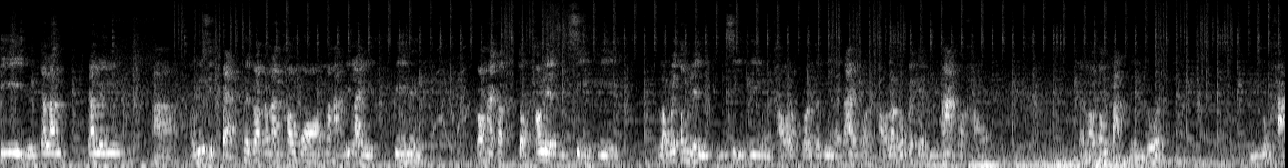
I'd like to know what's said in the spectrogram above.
ตรีหรือกำลังกำลังอายุ 18 เพื่อนก็กำลังเข้ามมหาวิทยาลัยปีหนึ่งก็ให้เขาจบเขาเรียนอีก 4 ปี เราไม่ต้องเรียนถึง 4 ปีเหมือนเขาหรอกเราจะมีรายได้ก่อนเขาแล้วเราก็จะมีมากกว่าเขา แต่เราต้องตัดเป็นด้วย มีลูกค้า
